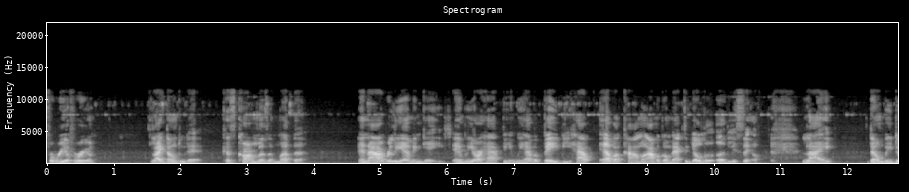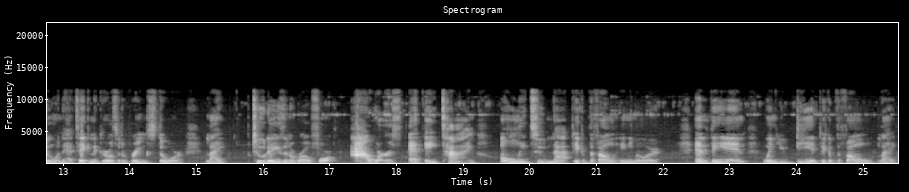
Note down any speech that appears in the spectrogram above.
For real, for real. Like, don't do that. Because Karma's a mother. And I really am engaged. And we are happy. And we have a baby. However, Karma, I'm to go back to your little ugly self. Like, don't be doing that. Taking the girl to the ring store, like, two days in a row for hours at a time. Only to not pick up the phone anymore and then when you did pick up the phone, like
